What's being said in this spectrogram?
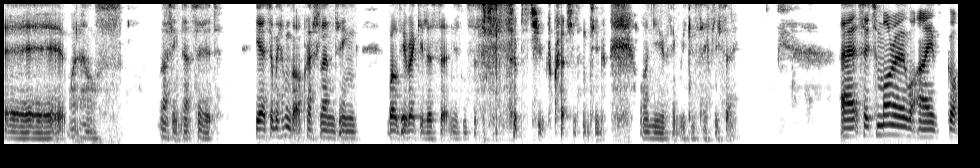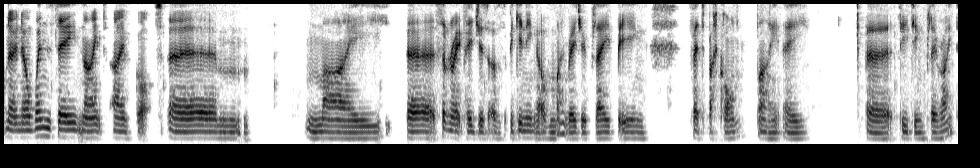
uh, what else? I think that's it. Yeah, so we haven't got a crash landing well, the Irregulars certainly isn't a substitute for crash landing on you. I think we can safely say. Uh, so tomorrow I've got no no Wednesday night I've got um, my uh, seven or eight pages of the beginning of my radio play being fed back on by a uh, leading playwright.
